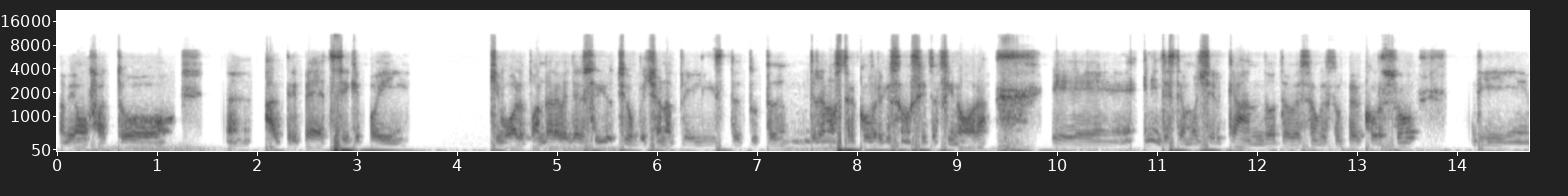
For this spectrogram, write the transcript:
abbiamo fatto eh, altri pezzi che poi chi vuole può andare a vedere su YouTube, c'è una playlist tutte delle nostre cover che sono uscite finora. E niente, stiamo cercando attraverso questo percorso di,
